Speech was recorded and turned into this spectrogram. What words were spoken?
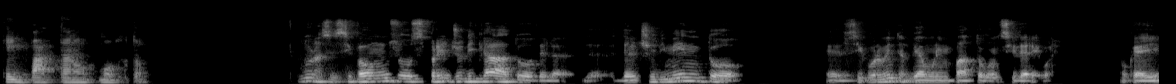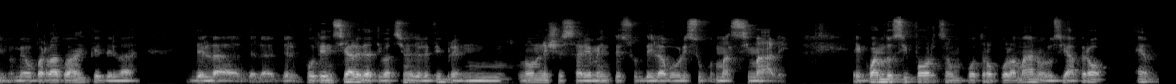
che impattano molto? Allora, se si fa un uso spregiudicato del, del cedimento, eh, sicuramente abbiamo un impatto considerevole. Ok? Abbiamo parlato anche della- della- della- del potenziale di attivazione delle fibre, mm, non necessariamente su dei lavori submassimali. E quando si forza un po' troppo la mano lo si ha, però eh,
